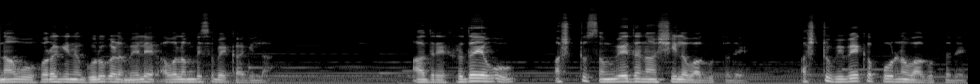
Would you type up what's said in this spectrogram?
ನಾವು ಹೊರಗಿನ ಗುರುಗಳ ಮೇಲೆ ಅವಲಂಬಿಸಬೇಕಾಗಿಲ್ಲ, ಆದರೆ ಹೃದಯವು ಅಷ್ಟು ಸಂವೇದನಾಶೀಲವಾಗುತ್ತದೆ. ಅಷ್ಟು ವಿವೇಕಪೂರ್ಣವಾಗುತ್ತದೆ.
